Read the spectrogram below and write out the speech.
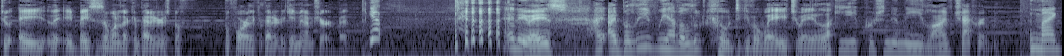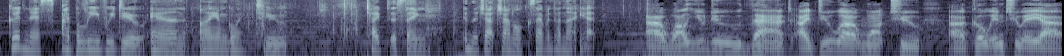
to a a basis of one of their competitors bef- before the competitor came in. I'm sure, but Yep. anyways, I, I believe we have a loot code to give away to a lucky person in the live chat room. My goodness, I believe we do, and I am going to type this thing in the chat channel because I haven't done that yet. Uh, while you do that, I do uh, want to uh, go into a, uh,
